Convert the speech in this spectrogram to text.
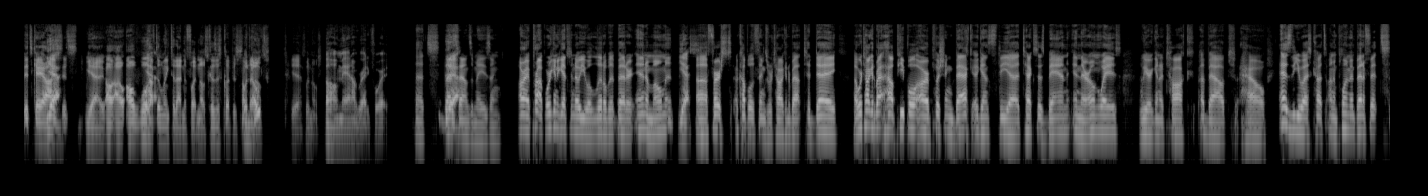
it's chaos. Yeah. It's yeah. I'll, I'll, I'll we'll Yeah. have to link to that in the footnotes because this clip is something Footnotes? else. Yeah, footnotes. oh man, I'm ready for it. That's that Yeah. sounds amazing. All right, Prop, we're going to get to know you a little bit better in a moment. Yes. Uh, first, a couple of things we're talking about today. Uh, we're talking about how people are pushing back against the uh, Texas ban in their own ways. We are going to talk about how, as the U.S. cuts unemployment benefits,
